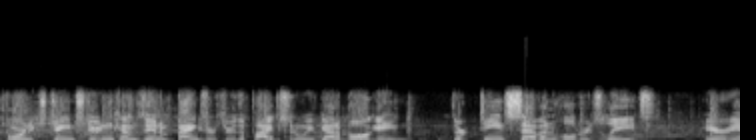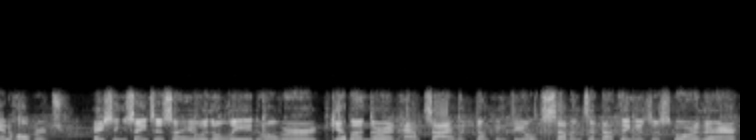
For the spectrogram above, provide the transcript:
Foreign exchange student comes in and bangs her through the pipes, and we've got a ball game. 13 7, Holdrege leads here in Holdrege. Hastings St. Cecilia with a lead over Gibbon. They're at halftime at Duncan Field. Seven to nothing is the score there.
